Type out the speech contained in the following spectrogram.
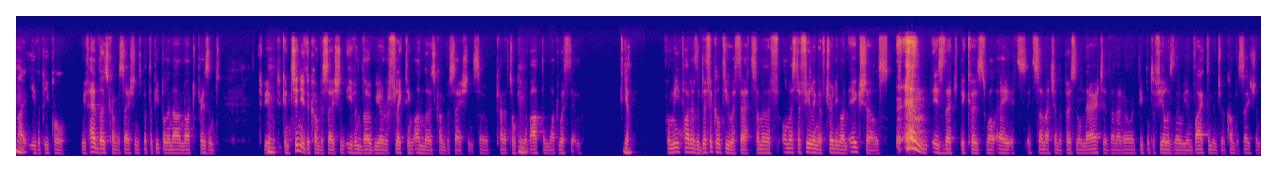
mm. i.e., the people we've had those conversations, but the people are now not present to be able mm. to continue the conversation, even though we are reflecting on those conversations. So, kind of talking mm. about them, not with them. Yeah. for me, part of the difficulty with that, some of the, almost a feeling of treading on eggshells, is that because, well, a it's it's so much in the personal narrative, and I don't want people to feel as though we invite them into a conversation,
